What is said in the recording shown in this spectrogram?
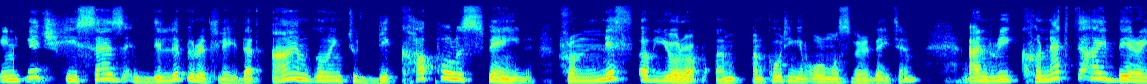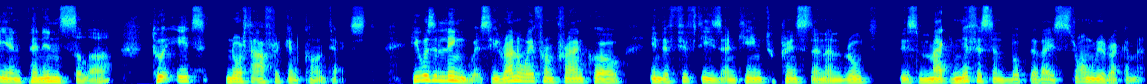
in which he says deliberately that I am going to decouple Spain from myth of Europe, I'm, I'm quoting him almost verbatim, and reconnect the Iberian Peninsula to its North African context. He was a linguist. He ran away from Franco in the 50s and came to Princeton and wrote this magnificent book that I strongly recommend.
